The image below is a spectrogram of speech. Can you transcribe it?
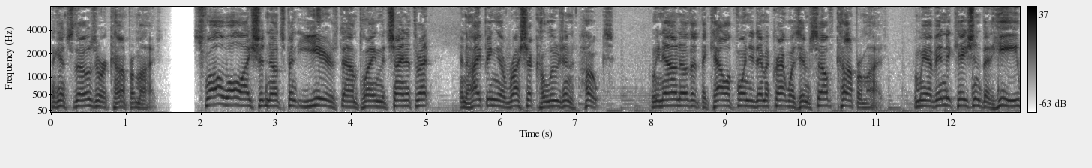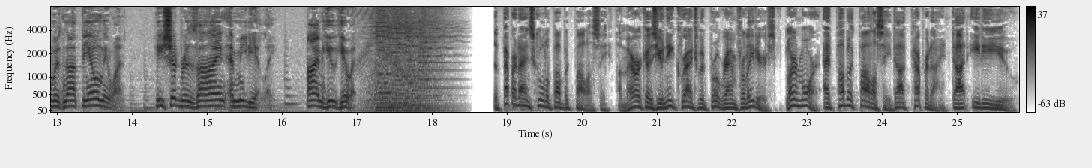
against those who are compromised. Swalwell, I should note, spent years downplaying the China threat and hyping the Russia collusion hoax. We now know that the California Democrat was himself compromised, and we have indications that he was not the only one. He should resign immediately. I'm Hugh Hewitt. The Pepperdine School of Public Policy, America's unique graduate program for leaders. Learn more at publicpolicy.pepperdine.edu.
